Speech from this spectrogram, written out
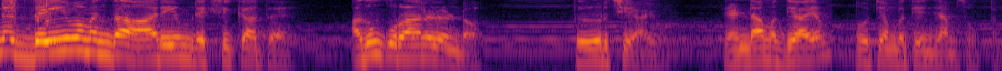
പിന്നെ ദൈവം എന്താ ആരെയും രക്ഷിക്കാത്ത അതും ഖുറാനിലുണ്ടോ തീർച്ചയായും രണ്ടാം അധ്യായം നൂറ്റി അമ്പത്തി അഞ്ചാം സൂക്തം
